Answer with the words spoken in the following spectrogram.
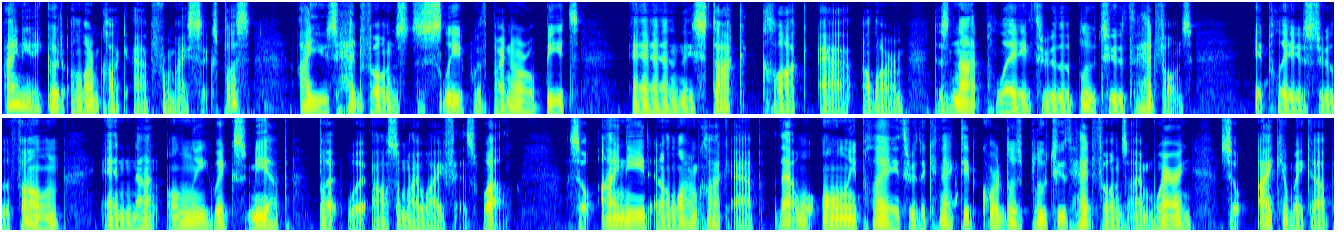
I need a good alarm clock app for my 6 Plus. I use headphones to sleep with binaural beats, and the stock clock alarm does not play through the Bluetooth headphones. It plays through the phone and not only wakes me up, but also my wife as well. So I need an alarm clock app that will only play through the connected cordless Bluetooth headphones I'm wearing so I can wake up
